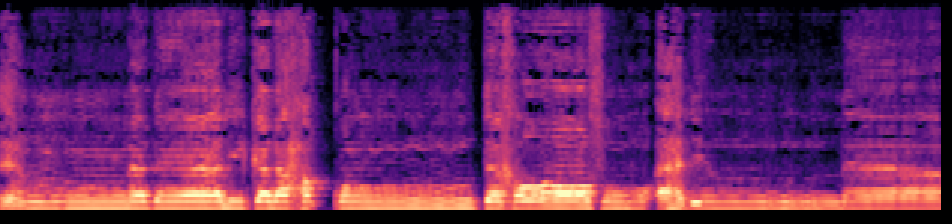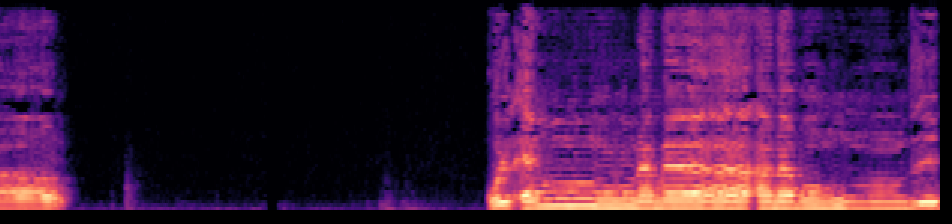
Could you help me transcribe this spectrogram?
إن ذلك لحق تخاصم أهل النار. قل إنما أنا منذر.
